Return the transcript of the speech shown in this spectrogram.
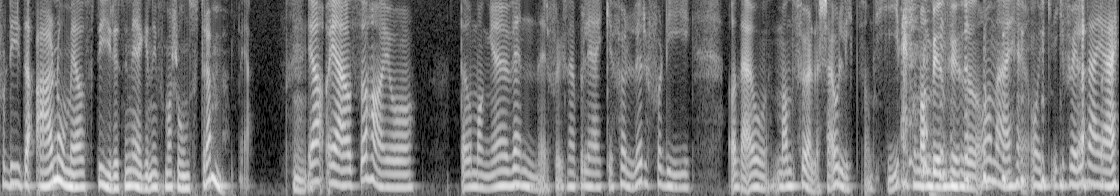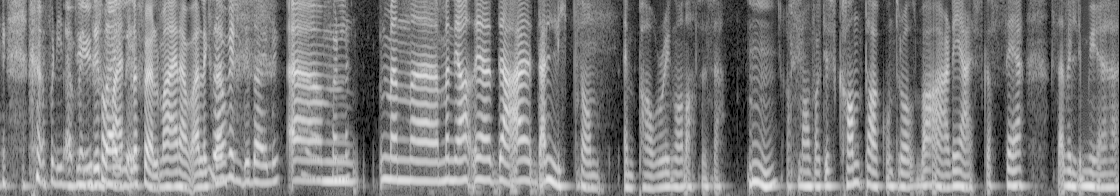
Fordi det er noe med å styre sin egen informasjonsstrøm. Ja. ja, og jeg også har jo det er jo mange venner for eksempel, jeg ikke følger, fordi Og det er jo, man føler seg jo litt sånn kjip når man begynner å sånn Å nei, jeg orker ikke følge deg, jeg. Fordi er du får får meg til å føle meg ræva, liksom. veldig deilig. Um, men, uh, men ja, det det er, det er litt sånn empowering òg, da, syns jeg. Mm. At man faktisk kan ta kontroll. Hva er det jeg skal se? Så er veldig mye,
